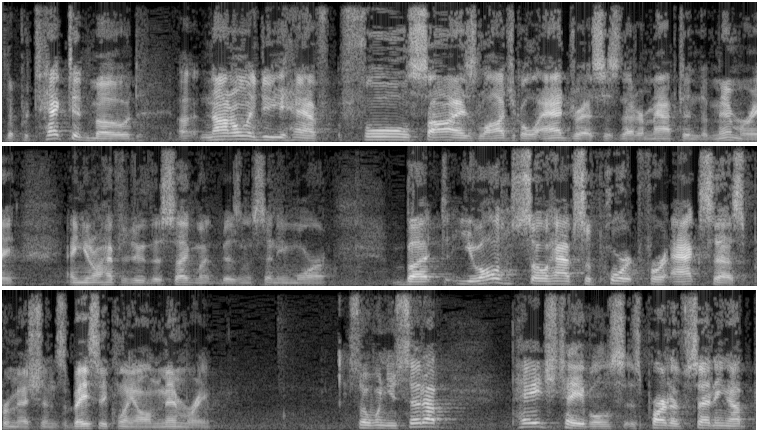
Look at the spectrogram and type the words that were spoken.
the protected mode, uh, not only do you have full size logical addresses that are mapped into memory, and you don't have to do the segment business anymore, but you also have support for access permissions, basically on memory. So when you set up page tables as part of setting up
